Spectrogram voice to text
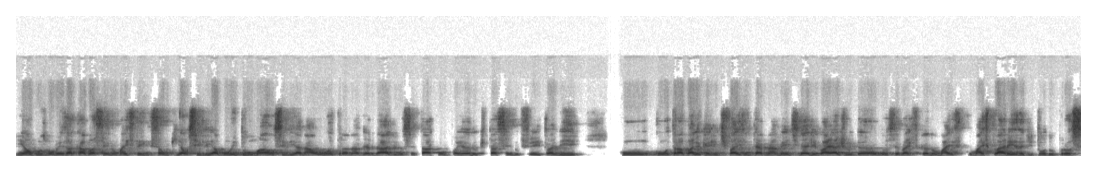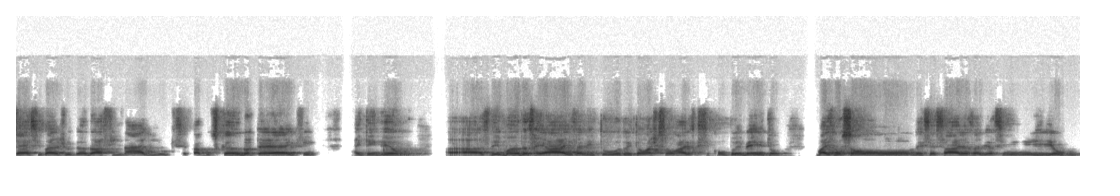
em alguns momentos acaba sendo uma extensão que auxilia muito, uma auxilia na outra, na verdade, você está acompanhando o que está sendo feito ali com, com, o trabalho que a gente faz internamente, né, ele vai ajudando, você vai ficando mais com mais clareza de todo o processo e vai ajudando a afinar ali o que você está buscando até, enfim, a entender as demandas reais ali tudo. Então acho que são áreas que se complementam, mas não são necessárias ali assim. E eu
